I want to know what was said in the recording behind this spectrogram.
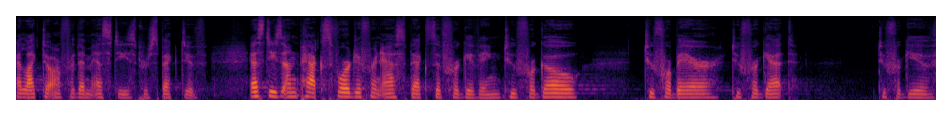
I like to offer them Estes' perspective. Estes unpacks four different aspects of forgiving to forego, to forbear, to forget, to forgive.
